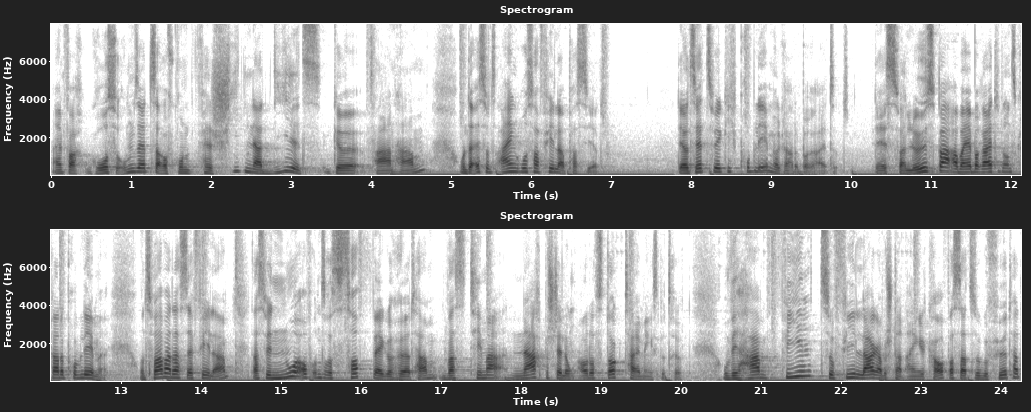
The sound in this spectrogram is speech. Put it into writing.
einfach große Umsätze aufgrund verschiedener Deals gefahren haben. Und da ist uns ein großer Fehler passiert, der uns jetzt wirklich Probleme gerade bereitet. Der ist zwar lösbar, aber er bereitet uns gerade Probleme. Und zwar war das der Fehler, dass wir nur auf unsere Software gehört haben, was Thema Nachbestellung Out-of-Stock-Timings betrifft. Und wir haben viel zu viel Lagerbestand eingekauft, was dazu geführt hat,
